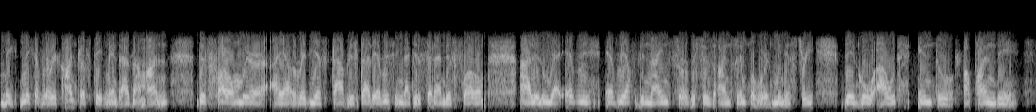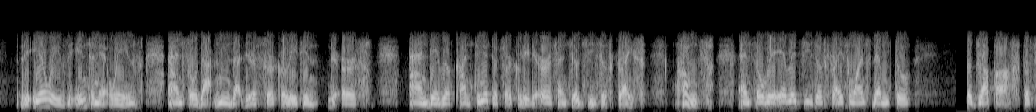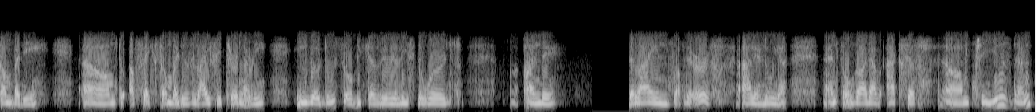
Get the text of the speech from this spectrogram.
make make a very conscious statement as I'm on this forum where I already established that everything that is said on this forum, hallelujah, every every of the nine services on Simple Word Ministry, they go out into upon the the airwaves, the internet waves, and so that means that they're circulating the earth, and they will continue to circulate the earth until Jesus Christ comes. And so wherever Jesus Christ wants them to to drop off to somebody, um, to affect somebody's life eternally, He will do so because we release the words on the the lines of the earth. Hallelujah and so God have access um, to use them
